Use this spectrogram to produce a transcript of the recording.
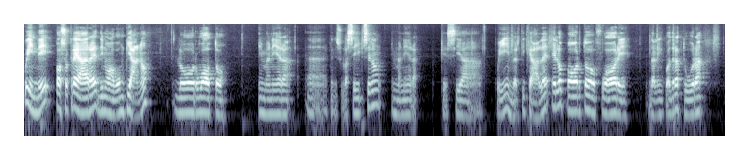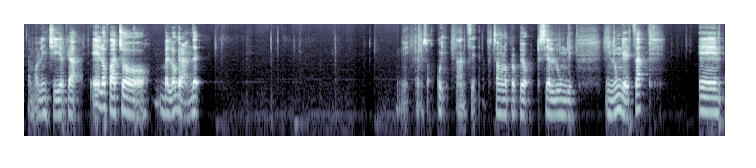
Quindi posso creare di nuovo un piano, lo ruoto in maniera, eh, quindi sull'asse Y, in maniera che sia qui in verticale e lo porto fuori dall'inquadratura siamo all'incirca. E lo faccio bello grande. Quindi che ne so qui anzi facciamolo proprio che si allunghi in lunghezza. E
